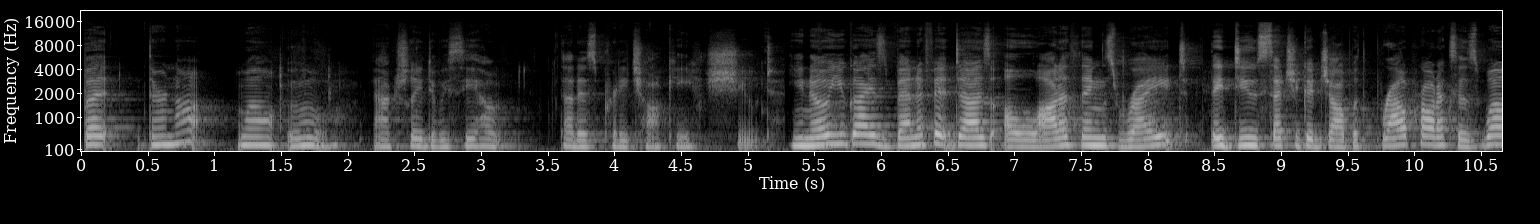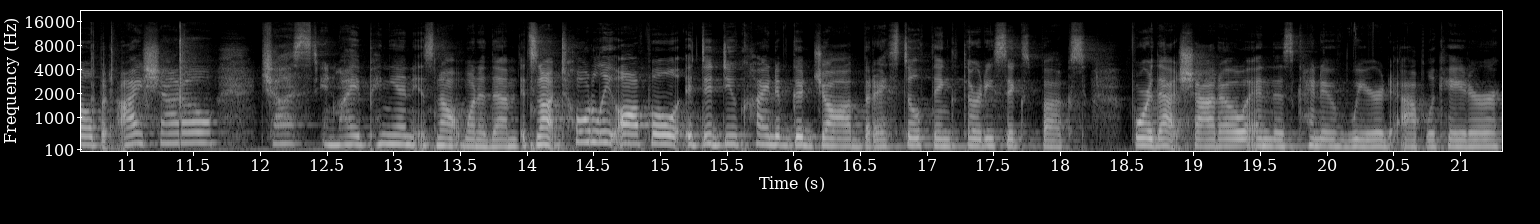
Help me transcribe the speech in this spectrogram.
but they're not, well, ooh, actually, do we see how that is pretty chalky. Shoot. You know, you guys, Benefit does a lot of things right. They do such a good job with brow products as well, but eyeshadow, just in my opinion, is not one of them. It's not totally awful. It did do kind of good job, but I still think 36 bucks for that shadow and this kind of weird applicator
